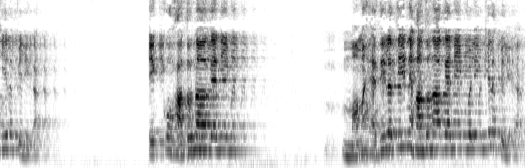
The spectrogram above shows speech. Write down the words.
කියල පිළිගන්න. එක්කො හඳුනා ගැනීම මම හැදිල තියෙන හඳුනා ගැනීම වලින් කියල පිළිගන්න.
